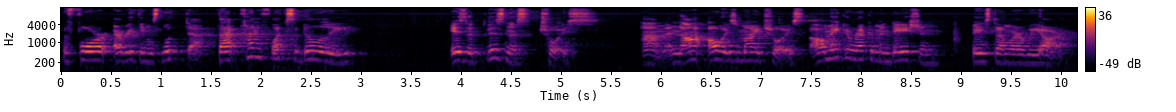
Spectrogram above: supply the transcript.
before everything's looked at. That kind of flexibility is a business choice um, and not always my choice. I'll make a recommendation based on where we are.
